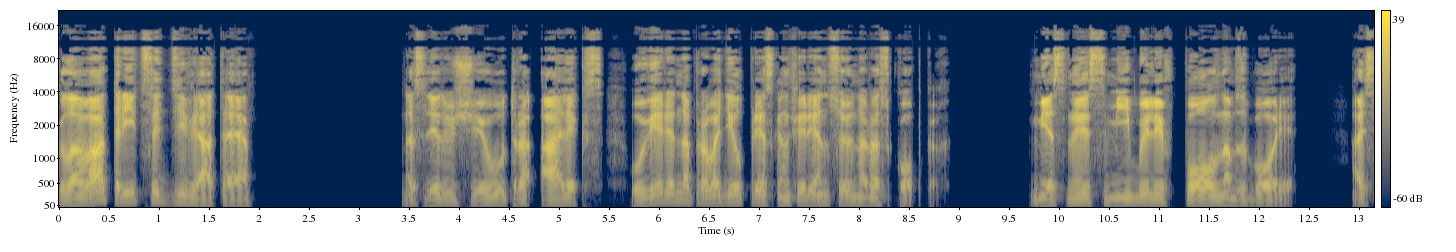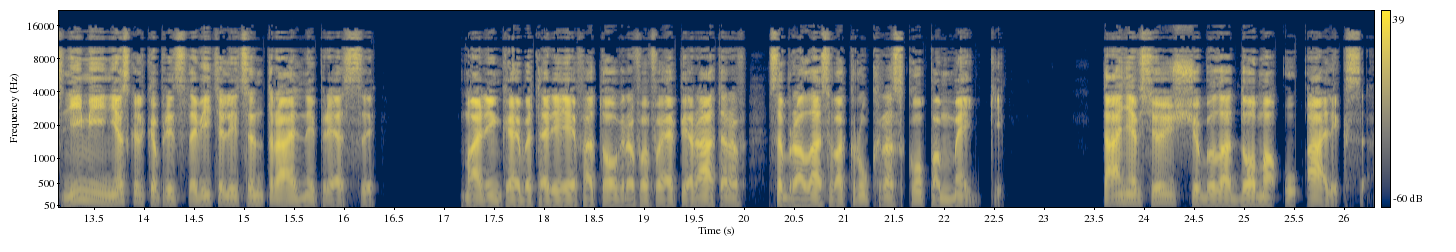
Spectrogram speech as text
Глава 39. На следующее утро Алекс уверенно проводил пресс-конференцию на раскопках. Местные СМИ были в полном сборе, а с ними и несколько представителей центральной прессы. Маленькая батарея фотографов и операторов собралась вокруг раскопа Мэгги. Таня все еще была дома у Алекса,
